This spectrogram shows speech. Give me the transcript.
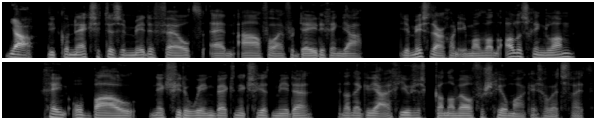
ja. die connectie tussen middenveld en aanval en verdediging. Ja, je miste daar gewoon iemand. Want alles ging lang. Geen opbouw, niks via de wingbacks, niks via het midden. En dan denk ik, ja, Giuses kan dan wel verschil maken in zo'n wedstrijd.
